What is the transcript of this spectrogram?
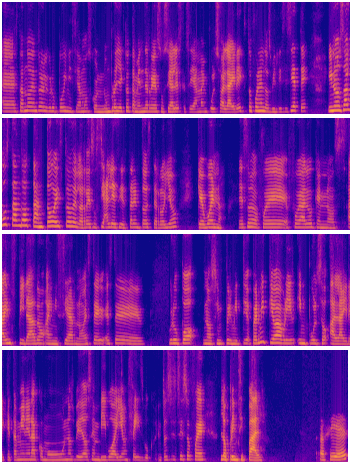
eh, estando dentro del grupo iniciamos con un proyecto también de redes sociales que se llama Impulso al Aire. Esto fue en el 2017 y nos ha gustado tanto esto de las redes sociales y estar en todo este rollo que bueno, eso fue, fue algo que nos ha inspirado a iniciar, ¿no? Este, este grupo nos permitió, permitió abrir Impulso al aire, que también era como unos videos en vivo ahí en Facebook. Entonces eso fue lo principal. Así es,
